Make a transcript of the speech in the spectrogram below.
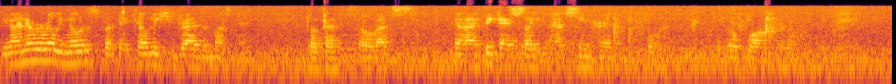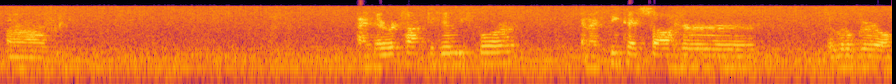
You know, I never really noticed, but they tell me she drives a Mustang. Okay. So that's, and I think I've seen, I've seen her in it before. The little blonde girl. Um, I never talked to him before, and I think I saw her, the little girl,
